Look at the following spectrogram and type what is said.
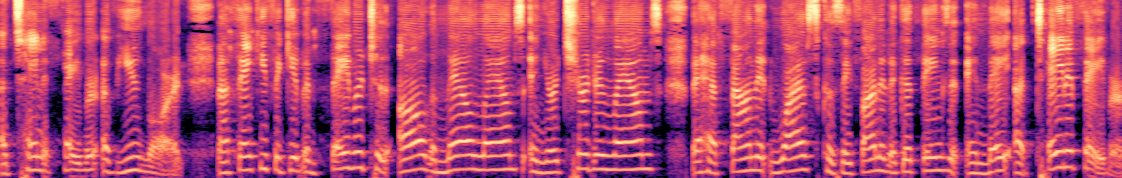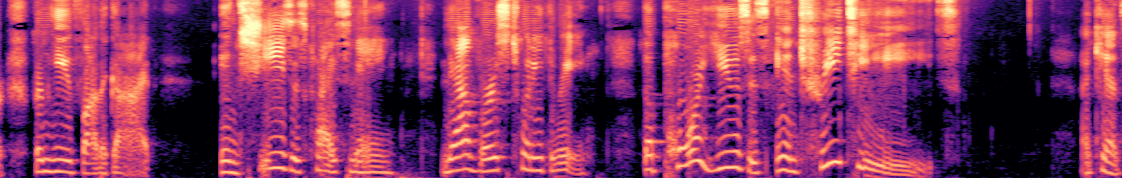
attain a favor of you, Lord. And I thank you for giving favor to all the male lambs and your children lambs that have found it wives because they find it a good thing and they attain a favor from you, Father God. In Jesus Christ's name. Now, verse 23. The poor uses entreaties. I can't.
